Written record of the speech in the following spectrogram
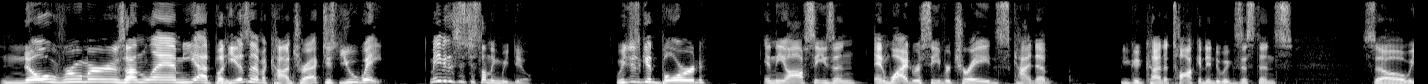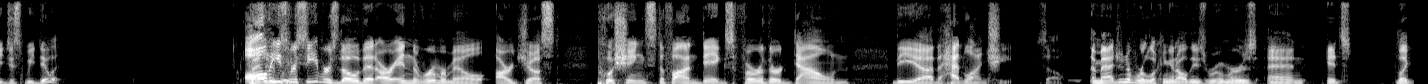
no rumors on Lamb yet, but he doesn't have a contract. Just you wait. Maybe this is just something we do. We just get bored in the offseason and wide receiver trades kind of you could kind of talk it into existence. So we just we do it. All these we- receivers though that are in the rumor mill are just pushing Stefon Diggs further down the uh, the headline sheet. So Imagine if we're looking at all these rumors and it's like,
